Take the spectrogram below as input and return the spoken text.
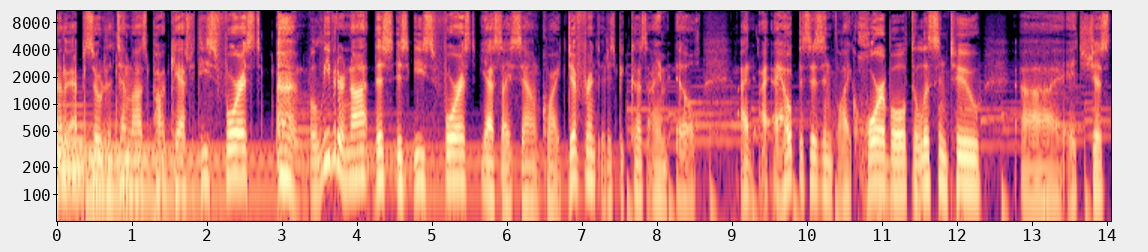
another episode of the 10 Laws Podcast with East Forest. Believe it or not, this is East Forest. Yes, I sound quite different. It is because I am ill. I, I, I hope this isn't like horrible to listen to. Uh, it's just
